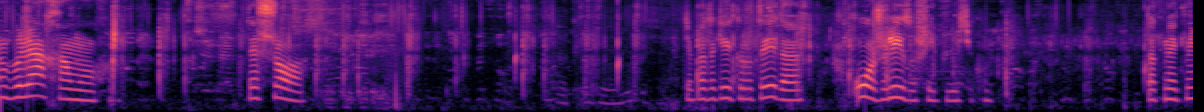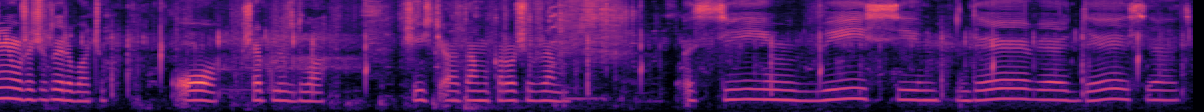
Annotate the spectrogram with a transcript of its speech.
Ну, бляха-муха. Ти що? Типа такий крутий, да? О, желізо ще й плюсиком. Так, ну як мінімум вже 4 бачу. О, ще плюс 2. 6, а там, коротше, вже 7, 8, 9, 10.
